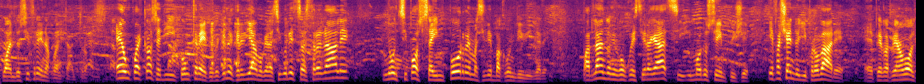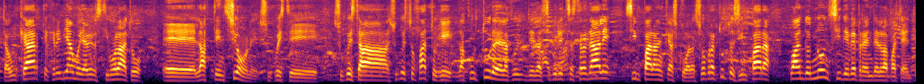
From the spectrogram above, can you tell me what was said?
quando si frena quant'altro. È un qualcosa di concreto perché noi crediamo che la sicurezza stradale non si possa imporre ma si debba condividere. Parlandone con questi ragazzi in modo semplice e facendogli provare eh, per la prima volta un kart, crediamo di aver stimolato eh, l'attenzione su, su, su, questo fatto che la cultura della, della sicurezza stradale si impara anche a scuola, soprattutto si impara quando non si deve prendere la patente.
